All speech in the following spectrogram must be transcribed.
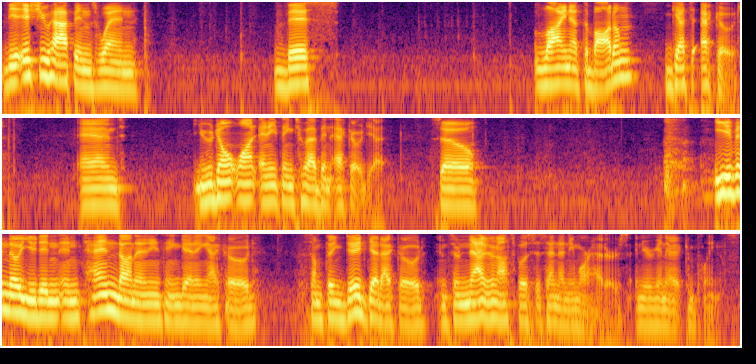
The issue happens when this line at the bottom gets echoed. And you don't want anything to have been echoed yet. So even though you didn't intend on anything getting echoed, something did get echoed, and so now you're not supposed to send any more headers, and you're going to get complaints.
